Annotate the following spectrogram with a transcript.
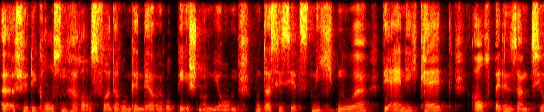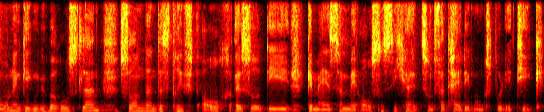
äh, für die großen Herausforderungen der Europäischen Union. Und das ist jetzt nicht nur die Einigkeit, auch bei den Sanktionen gegenüber Russland, sondern das trifft auch also die gemeinsame Außensicherheits- und Verteidigungspolitik,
